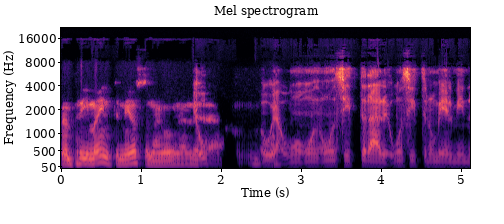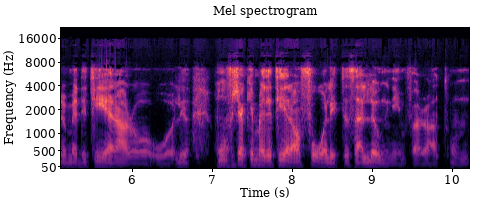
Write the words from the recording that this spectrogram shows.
Men Prima är inte med oss den här gången, eller? Jo. Oh ja, hon, hon, hon sitter där, hon sitter nog mer eller mindre och mediterar och, och hon försöker meditera och få lite så här lugn inför att hon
